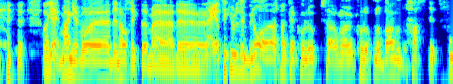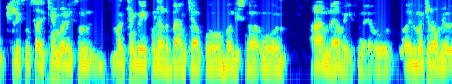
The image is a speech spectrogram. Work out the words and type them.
Okej, Mange, vad är dina åsikter med... Eh... Nej, jag tycker väl det är bra att man kan kolla upp så här, om man kollar upp något band hastigt fort liksom så här, kan man, liksom, man kan gå in på en jävla bandcamp och, och bara lyssna och nej men det här var inget för mig. Och, eller man kan avgöra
